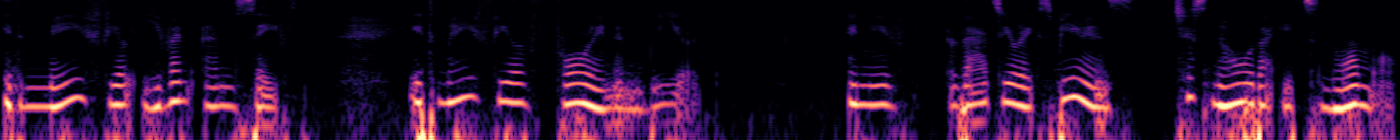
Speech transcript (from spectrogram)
It may feel even unsafe. It may feel foreign and weird. And if that's your experience, just know that it's normal.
